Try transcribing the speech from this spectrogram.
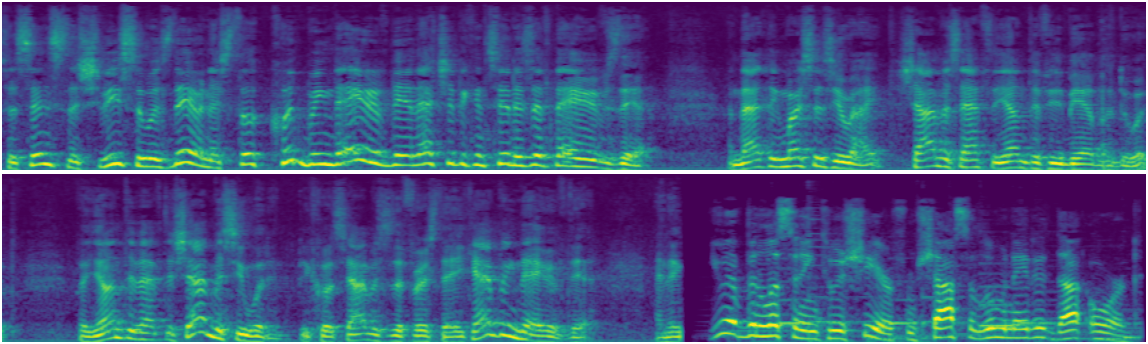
So since the Shvisa was there and I still could bring the Erev there, that should be considered as if the Erev is there. And that the Gemara says you're right. Shabbos after Yom Tif you'd be able to do it. But Yom Tif after Shabbos you wouldn't, because Shabbos is the first day. You can't bring the Erev there. And You have been listening to a shear from shasilluminated.org.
